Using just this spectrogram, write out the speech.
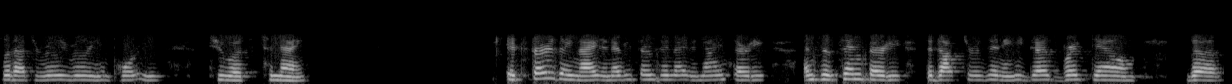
So that's really, really important to us tonight. It's Thursday night, and every Thursday night at 9:30 until 10:30, the doctor is in, and he does break down the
